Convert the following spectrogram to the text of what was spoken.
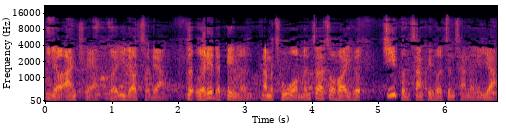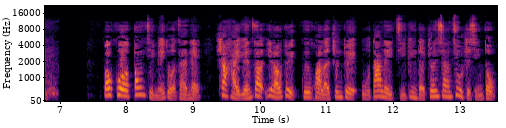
医疗安全和医疗质量。是恶劣的病人，那么从我们这做好以后。基本上可以和正常人一样。包括邦锦梅朵在内，上海援藏医疗队规划了针对五大类疾病的专项救治行动，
